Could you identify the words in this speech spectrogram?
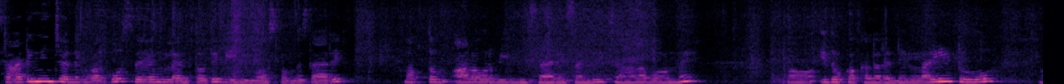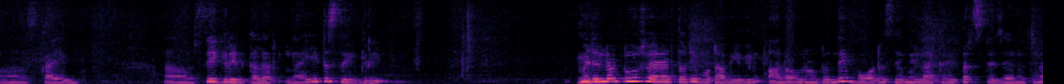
స్టార్టింగ్ నుంచి ఎండింగ్ వరకు సేమ్ లెంత్ తోటి వీవింగ్ వస్తుంది శారీ మొత్తం ఆల్ ఓవర్ వీవింగ్ శారీస్ అండి. చాలా బాగున్నాయి. ఇది ఒక కలర్ అండి. Light sky sea green colour light sea green మిడిల్లో టూ షేడెడ్ తోటి బుటా వీవింగ్ ఆల్ ఓవర్ ఉంటుంది. బార్డర్స్ ఏమో ఇలా క్రీపర్స్ డిజైన్ వచ్చిన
